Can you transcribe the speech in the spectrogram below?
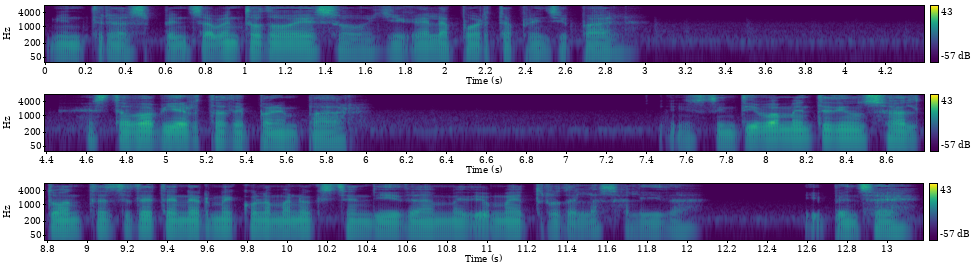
Mientras pensaba en todo eso, llegué a la puerta principal. Estaba abierta de par en par. Instintivamente di un salto antes de detenerme con la mano extendida a medio metro de la salida, y pensé,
